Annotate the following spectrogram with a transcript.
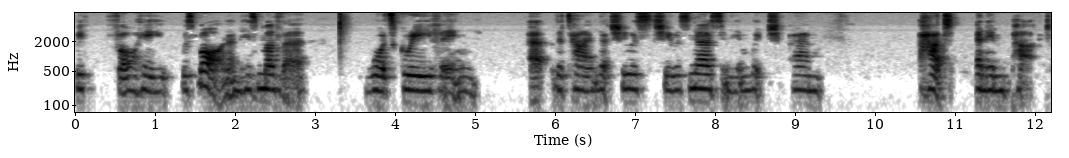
before he was born, and his mother was grieving at the time that she was she was nursing him, which um, had an impact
